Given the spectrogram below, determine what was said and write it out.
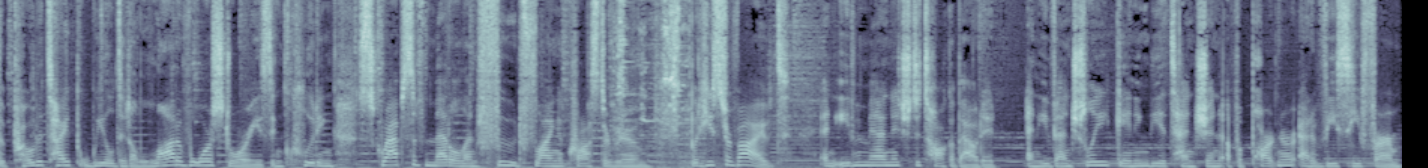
The prototype wielded a lot of war stories, including scraps of metal and food flying across the room, but he survived and even managed to talk about it and eventually gaining the attention of a partner at a VC firm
